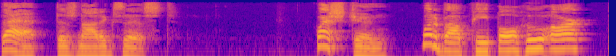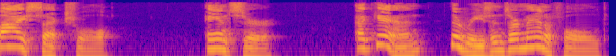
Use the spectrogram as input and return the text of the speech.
That does not exist. Question. What about people who are bisexual? Answer. Again, the reasons are manifold.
